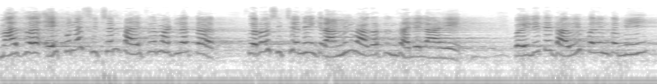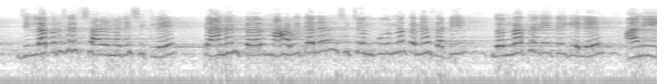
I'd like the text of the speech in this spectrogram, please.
माझं एकूणच शिक्षण पाहायचं म्हटलं तर सर्व शिक्षण हे ग्रामीण भागातून झालेलं आहे. पहिली ते दहावी पर्यंत मी जिल्हा परिषद शाळेमध्ये शिकले. त्यानंतर महाविद्यालयीन शिक्षण पूर्ण करण्यासाठी गंगाखेड येथे गेले आणि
